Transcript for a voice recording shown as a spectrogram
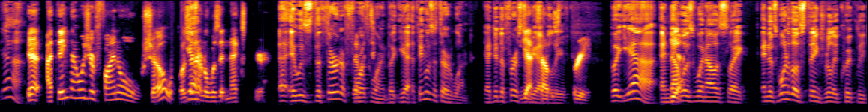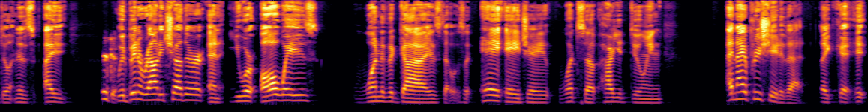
Yeah. Yeah, I think that was your final show, wasn't Yeah. it, or was it next year? Uh, it was the third or fourth one, but yeah, I think it was the third one. I did the first Yes, three, I believe. three. But yeah, and that Yeah. was when I was like, and it's one of those things really quickly, Dalton. Is I we'd been around each other, and you were always one of the guys that was like, "Hey AJ, what's up? How are you doing?" And I appreciated that. Like uh, it,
